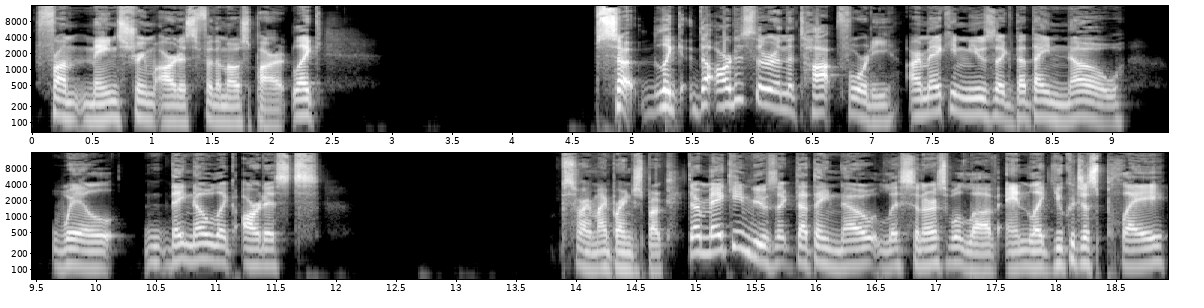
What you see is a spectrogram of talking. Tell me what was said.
from mainstream artists for the most part. Like so like the artists that are in the top 40 are making music that they know will they know like artists sorry, my brain just broke. They're making music that they know listeners will love, and like you could just play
